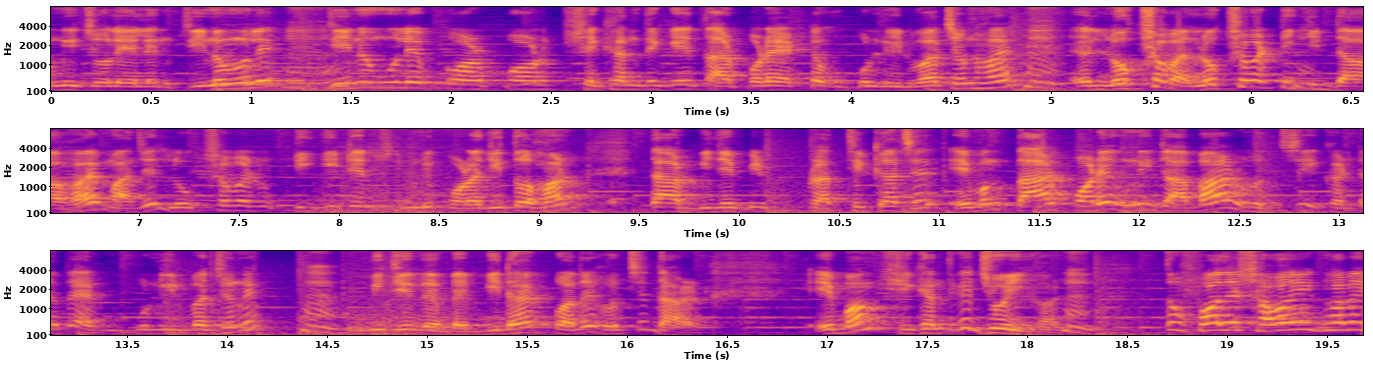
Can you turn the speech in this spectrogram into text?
উনি চলে এলেন তৃণমূলে। তৃণমূলে পর পর সেখান থেকে তারপরে একটা উপনির্বাচন হয় লোকসভা লোকসভার টিকিট দেওয়া হয় মাঝে লোকসভার টিকিটে উনি পরাজিত হন তার বিজেপির প্রার্থীর কাছে এবং তারপরে উনি আবার হচ্ছে এখানটাতে এক উপনির্বাচনে বিজেপি বিধায়ক পদে হচ্ছে দাঁড়ান। এবং সেখান থেকে জয়ী হন। তো ফলে স্বাভাবিকভাবে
